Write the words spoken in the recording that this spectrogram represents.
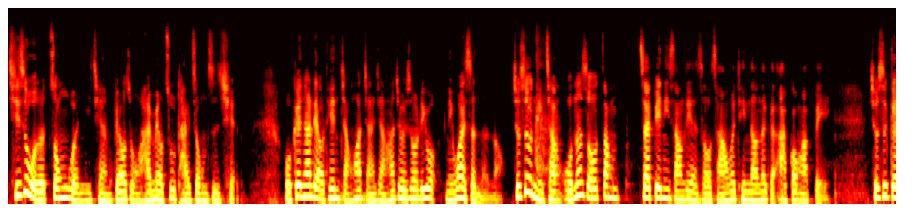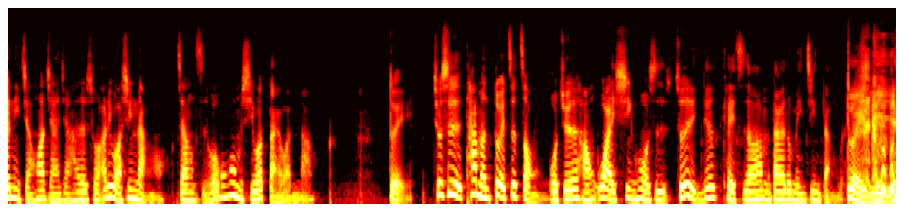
其实我的中文以前很标准，我还没有住台中之前。我跟人家聊天讲话讲一讲，他就会说：“你我你外省人哦。”就是你常我那时候在在便利商店的时候，常常会听到那个阿公阿伯，就是跟你讲话讲一讲，他就说：“阿里瓦新郎哦，这样子。”我我们喜欢台湾郎，对，就是他们对这种我觉得好像外姓或者是，所以你就可以知道他们大概都民进党的对立。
